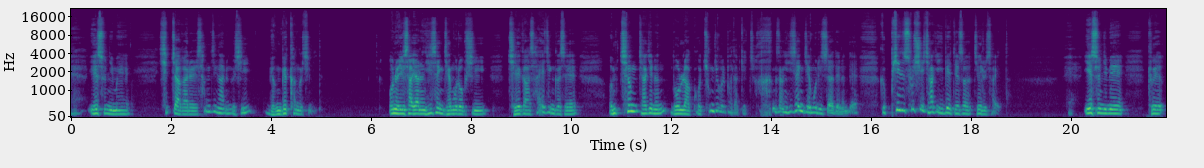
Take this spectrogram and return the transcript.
예, 예수님의 십자가를 상징하는 것이 명백한 것입니다. 오늘 이사야는 희생 제물 없이 죄가 사해진 것에 엄청 자기는 놀랐고 충격을 받았겠죠. 항상 희생 제물이 있어야 되는데 그핀 숯이 자기 입에 대서 죄를 사했다. 예, 예수님의 그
